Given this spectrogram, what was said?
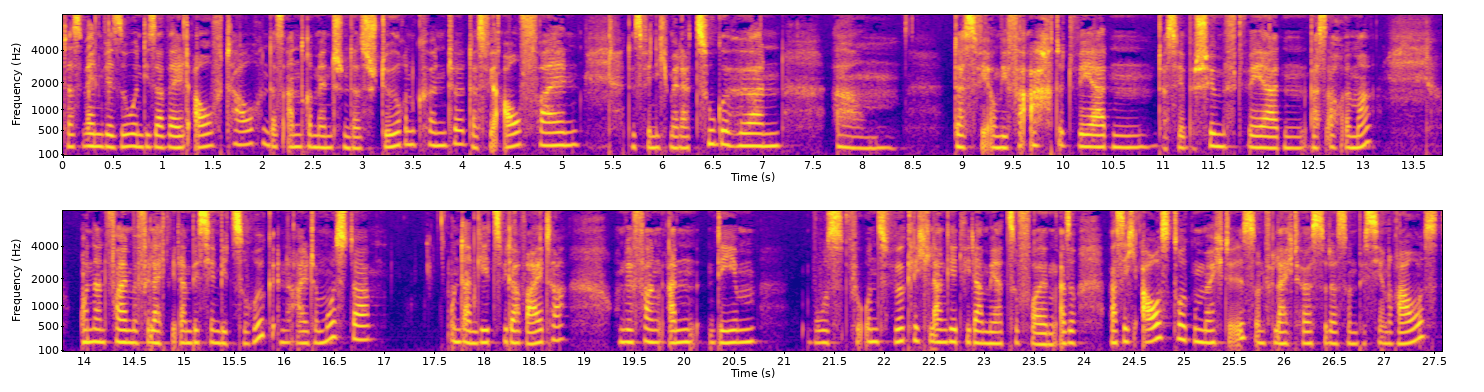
dass wenn wir so in dieser Welt auftauchen, dass andere Menschen das stören könnte, dass wir auffallen, dass wir nicht mehr dazugehören, ähm, dass wir irgendwie verachtet werden, dass wir beschimpft werden, was auch immer. Und dann fallen wir vielleicht wieder ein bisschen wie zurück in alte Muster und dann geht's wieder weiter und wir fangen an, dem wo es für uns wirklich lang geht, wieder mehr zu folgen. Also was ich ausdrücken möchte ist, und vielleicht hörst du das so ein bisschen raus,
